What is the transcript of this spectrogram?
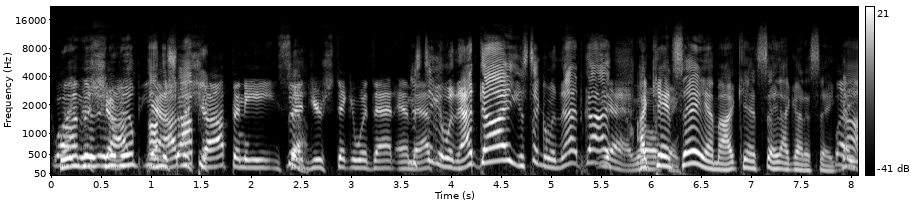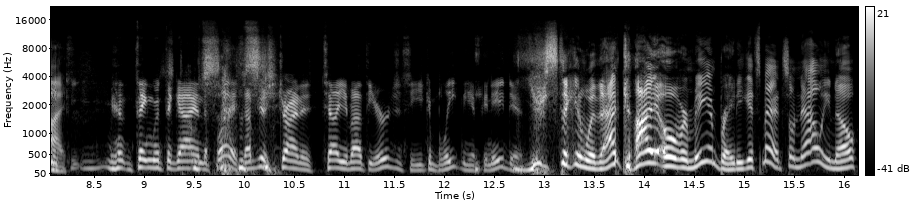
well, on the shop, yeah, on the shop, yeah. shop, and he said Yeah. you're sticking with that MF. You're sticking with that guy? You're sticking with that guy? Yeah, the I can't thing. say him. I can't say. I got to say well, guy. you- thing with the guy in the place. I'm just trying to tell you about the urgency. You can bleep me if you need to. You're sticking with that guy over me, and Brady gets mad. So now we know,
